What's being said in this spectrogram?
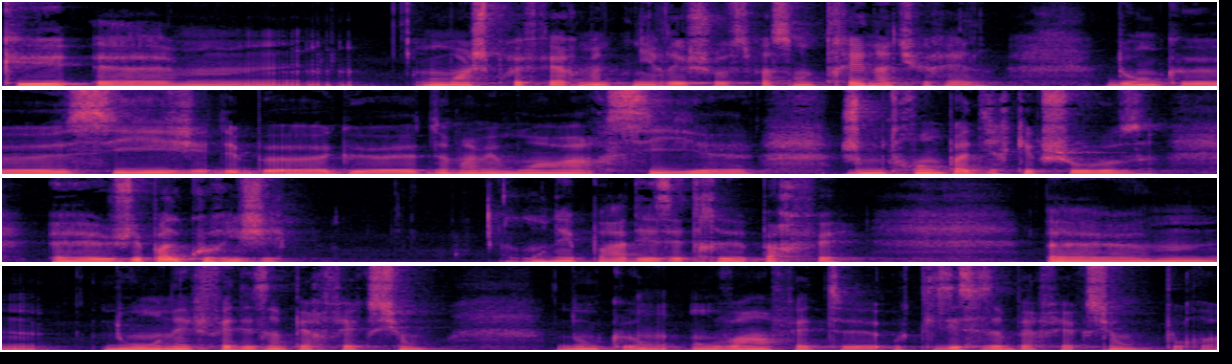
que euh, moi je préfère maintenir les choses de façon très naturelle. Donc euh, si j'ai des bugs dans ma mémoire, si je me trompe à dire quelque chose, je vais pas le corriger. On n'est pas des êtres parfaits. nous, on est fait des imperfections. Donc on, va en fait euh, utiliser ces imperfections pour, euh,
